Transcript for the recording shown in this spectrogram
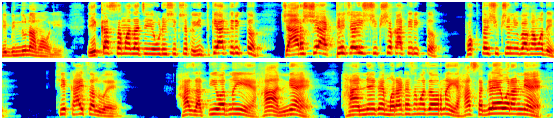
हे बिंदू नामावली आहे. एकाच समाजाचे एवढे शिक्षक इतके अतिरिक्त चारशे अठ्ठेचाळीस शिक्षक अतिरिक्त फक्त शिक्षण विभागामध्ये. हे काय चालू आहे? हा जातीयवाद नाही आहे हा अन्याय आहे. हा अन्याय काय मराठा समाजावर नाही हा सगळ्यावर अन्याय. आहे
